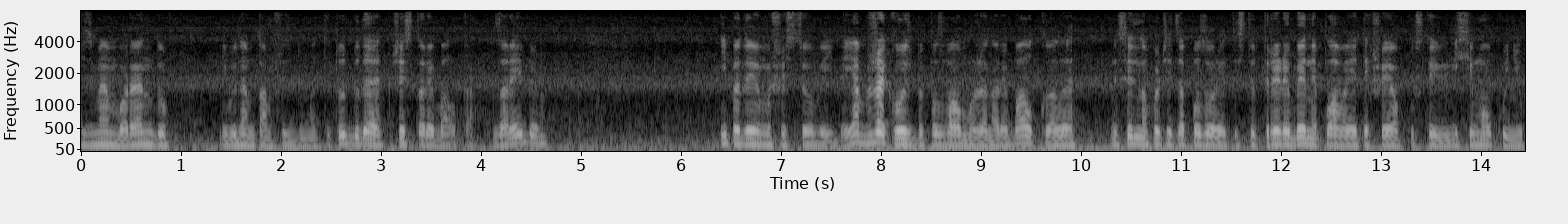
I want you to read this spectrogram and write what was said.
Візьмемо в оренду і будемо там щось думати. Тут буде чисто рибалка. Зарибимо і подивимося, що з цього вийде. Я б вже когось би позвав, може, на рибалку, але не сильно хочеться позоритись. Тут три рибини плаває, тих, що я впустив, вісім окунів.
